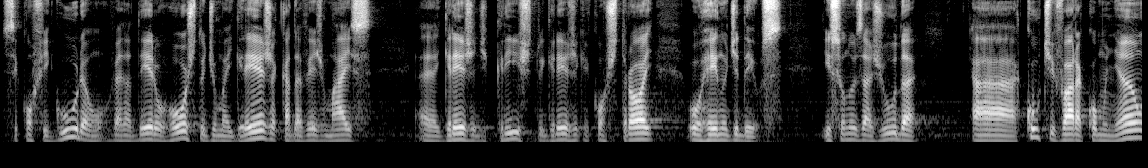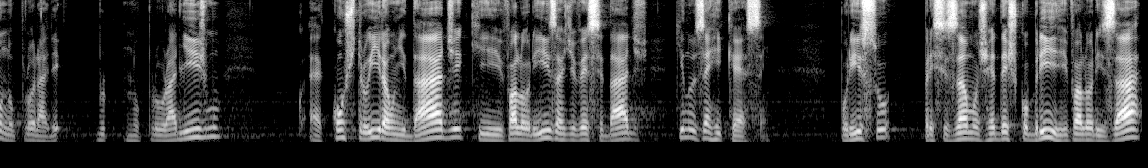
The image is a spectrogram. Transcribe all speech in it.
se configura um verdadeiro rosto de uma igreja, cada vez mais eh, igreja de Cristo, igreja que constrói o reino de Deus. Isso nos ajuda a cultivar a comunhão no, pluralismo, é, construir a unidade que valoriza as diversidades que nos enriquecem. Por isso, precisamos redescobrir e valorizar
